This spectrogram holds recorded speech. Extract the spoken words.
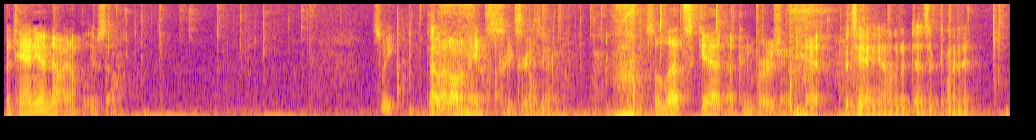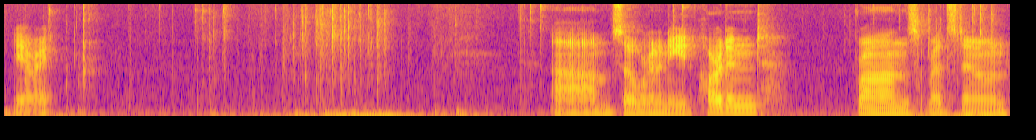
Britannia? No, I don't believe so. Sweet. That so that automates. pretty crazy. smelting. So let's get a conversion kit. Britannia on a desert planet. Yeah, right? Um, so we're gonna need hardened, bronze, redstone,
